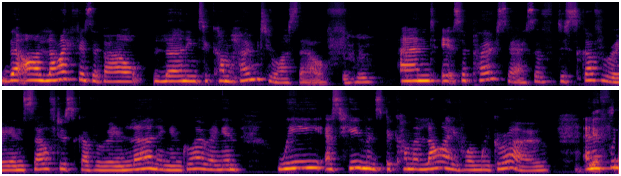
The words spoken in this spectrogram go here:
that our life is about learning to come home to ourselves. Mm-hmm. And it's a process of discovery and self discovery and learning and growing. And we as humans become alive when we grow. And yes. if we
